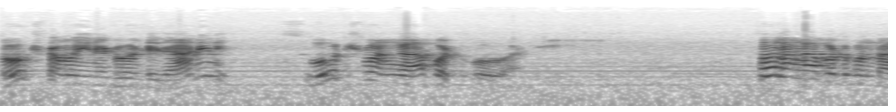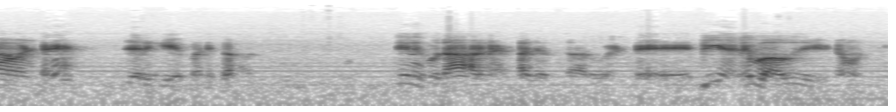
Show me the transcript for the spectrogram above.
సూక్ష్మమైనటువంటి దానిని సూక్ష్మంగా పట్టుకోవాలి. స్థూలంగా పట్టుకుందామంటే జరిగే పని కాదు. దీనికి ఉదాహరణ ఎట్లా చెప్తారు అంటే బియ్యాన్ని బాగు చేయటం ఉంది.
